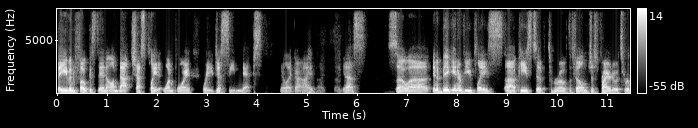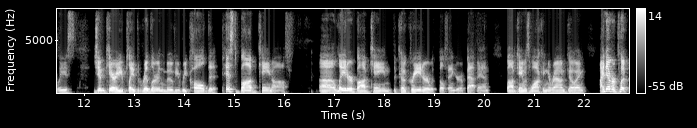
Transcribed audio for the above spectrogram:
They even focused in on that chest plate at one point where you just see nips. You're like, I, I guess. So uh, in a big interview place uh, piece to, to promote the film just prior to its release, Jim Carrey, who played the Riddler in the movie, recalled that it pissed Bob Kane off. Uh, later, Bob Kane, the co-creator with Bill Finger of Batman, Bob Kane was walking around going, I never put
